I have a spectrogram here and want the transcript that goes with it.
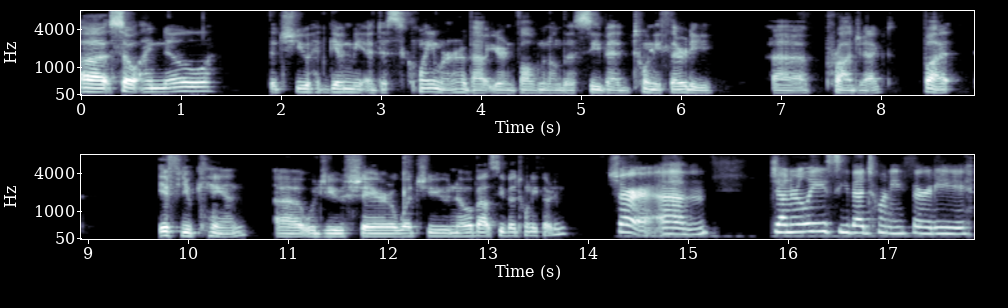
uh, so I know that you had given me a disclaimer about your involvement on the Seabed 2030 uh, project, but if you can, uh, would you share what you know about Seabed 2030? Sure. Um, generally, Seabed 2030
